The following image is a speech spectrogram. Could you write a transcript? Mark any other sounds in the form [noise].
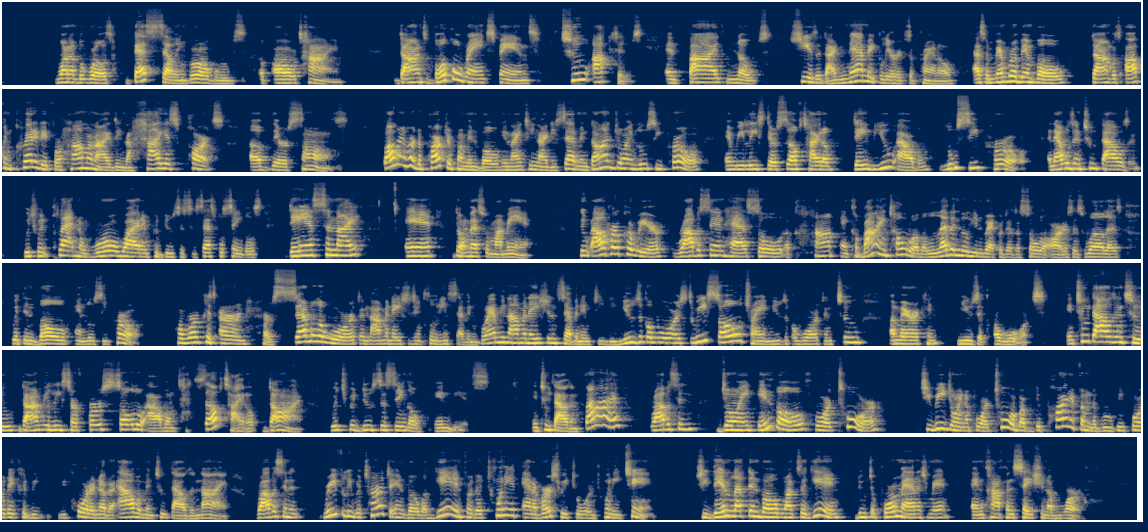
one of the world's best-selling girl groups of all time. Dawn's vocal range spans two octaves and five notes. She is a dynamic lyric soprano. As a member of En Vogue, Dawn was often credited for harmonizing the highest parts of their songs. Following her departure from En Vogue in 1997, Don joined Lucy Pearl and released their self-titled debut album, Lucy Pearl, and that was in 2000, which went platinum worldwide and produced the successful singles Dance Tonight and Don't Mess With My Man. Throughout her career, Robinson has sold a comp and combined total of 11 million records as a solo artist, as well as with En Vogue and Lucy Pearl. Her work has earned her several awards and nominations, including seven Grammy nominations, seven MTV Music Awards, three Soul Train Music Awards, and two American Music Awards. In 2002, Dawn released her first solo album, self titled Dawn, which produced the single Envious. In 2005, Robinson joined En Vogue for a tour. She rejoined them for a tour, but departed from the group before they could re- record another album in 2009. Robinson briefly returned to En Vogue again for the 20th anniversary tour in 2010. She then left En Vogue once again due to poor management and compensation of work.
